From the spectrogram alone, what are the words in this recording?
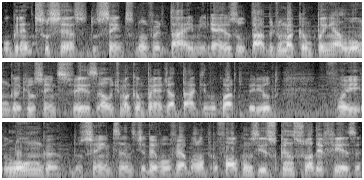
o grande sucesso do Saints no overtime é resultado de uma campanha longa que o Saints fez, a última campanha de ataque no quarto período foi longa do Saints antes de devolver a bola para o Falcons e isso cansou a defesa.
